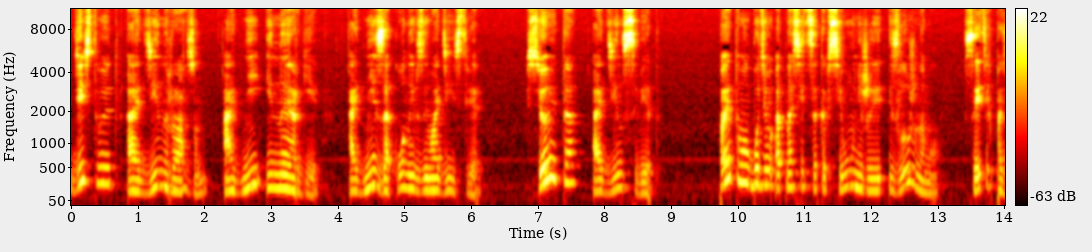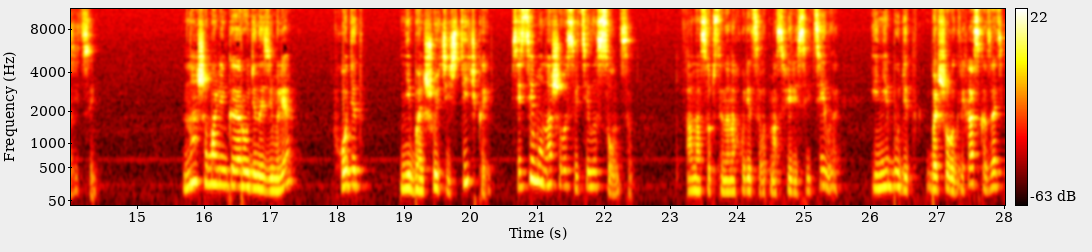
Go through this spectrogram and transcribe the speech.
действует один разум, одни энергии, одни законы взаимодействия. Все это один свет. Поэтому будем относиться ко всему ниже изложенному с этих позиций. Наша маленькая родина Земля входит небольшой частичкой систему нашего светила Солнца. Она, собственно, находится в атмосфере светила и не будет большого греха сказать,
